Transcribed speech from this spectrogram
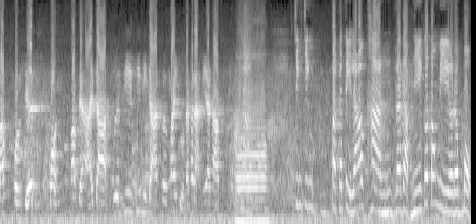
รับผลเสียผลความเสียหายจากพื้นที่ที่มีการเพลิงไหม้อยู่ในขณะนี้ครับ อ๋อ จริง ๆ ปกติแล้วอาคารระดับนี้ก็ต้องมีระบบ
